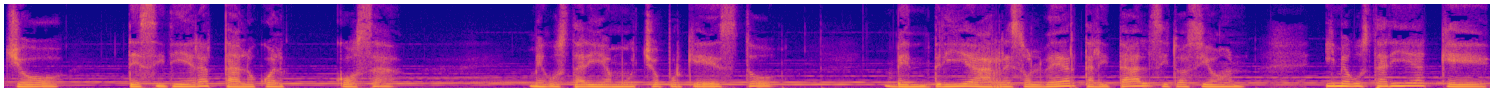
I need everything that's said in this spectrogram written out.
yo decidiera tal o cual cosa, me gustaría mucho porque esto vendría a resolver tal y tal situación. Y me gustaría que,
